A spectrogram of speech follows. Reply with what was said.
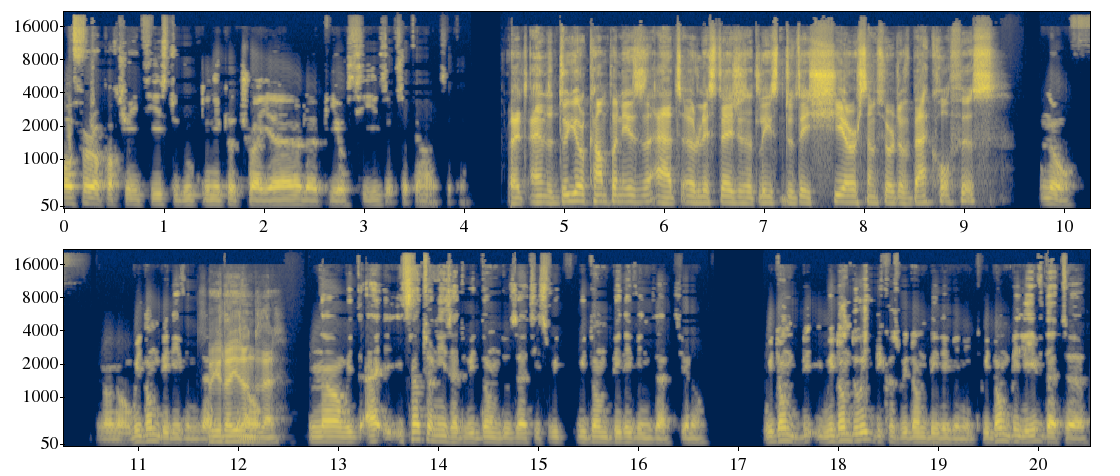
offer opportunities to do clinical trial, uh, POCs, etc., etc. Right. And do your companies at early stages, at least, do they share some sort of back office? No, no, no. We don't believe in that. You don't, you don't do that? No, we, I, it's not only that we don't do that. It's we, we don't believe in that, you know. We don't, be, we don't do it because we don't believe in it. We don't believe that, uh,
